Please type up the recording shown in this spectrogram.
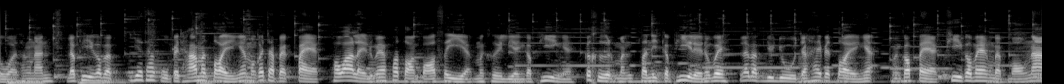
ตัวทั้งนั้น แล้วพี่ก็แบบเฮียถ้ากูไปท้ามันต่อยอย่างเงี้ยมันก็จะแปลกๆเพราะว่าอะไรรู้ไหมเพราะตอนป .4 อะมันเคยเรียนกับพี่ไงก็คือมันสนิทกับพี่เลยนะเว้ยแล้วแบบอยู่ๆจะให้ไปต่อยอย่างเงี้ยมันก็แปลกพี่ก็แม่งแบบมองหน้า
